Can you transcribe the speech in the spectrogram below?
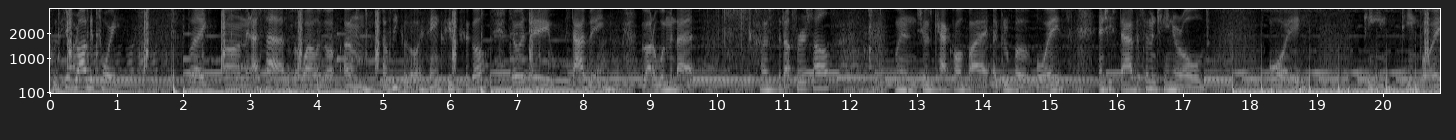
who they are derogatory. like um, in SF a while ago, um, a week ago, I think, a few weeks ago, there was a stabbing about a woman that kind of stood up for herself when she was catcalled by a group of boys, and she stabbed a 17-year-old boy, teen, teen boy,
